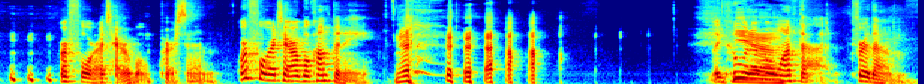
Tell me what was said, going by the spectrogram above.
or for a terrible person? Or for a terrible company? Like, who would ever want that for them?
